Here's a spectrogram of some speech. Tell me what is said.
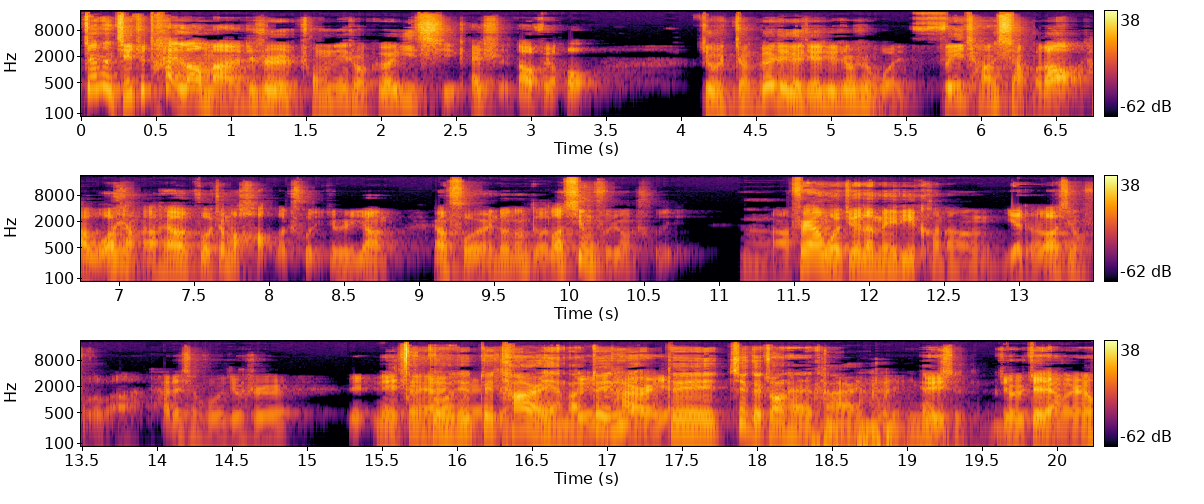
真的结局太浪漫了，就是从那首歌一起开始到最后，就整个这个结局就是我非常想不到他，我想不到他要做这么好的处理，就是让让所有人都能得到幸福这种处理。嗯啊，虽然我觉得梅里可能也得到幸福了吧，他的幸福就是那那剩下我觉得对他而言吧，对对他而言，对这个状态的他而言，对对应该是就是这两个人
